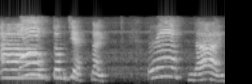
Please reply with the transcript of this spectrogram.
Auto gdzie? Daj. Daj.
